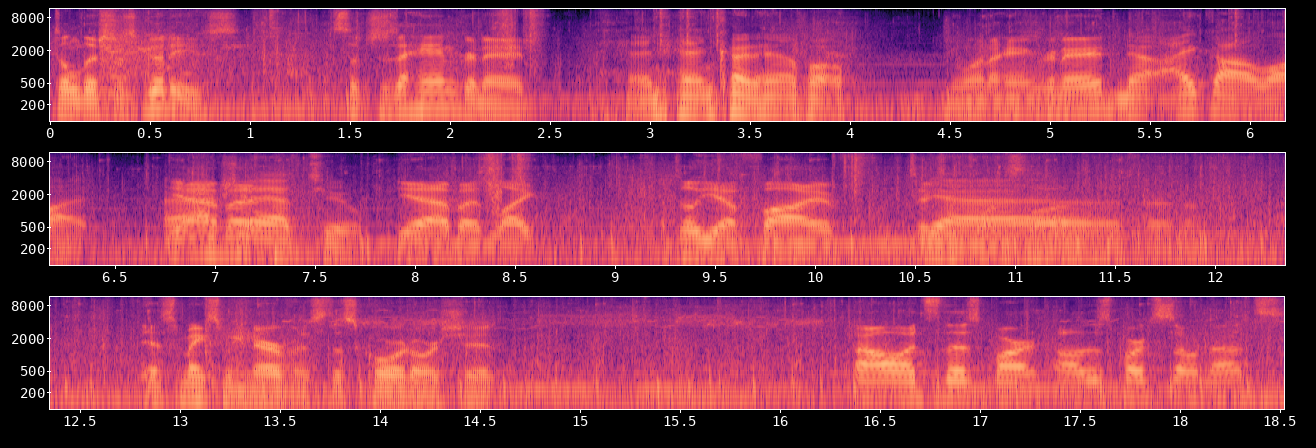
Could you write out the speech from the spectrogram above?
Delicious goodies. Such as a hand grenade. and hand handgun ammo. You want a hand grenade? No, I got a lot. I Yeah, actually but- I have two. Yeah, but like, until you have five, it takes up one slot. Yeah. This makes me nervous, this corridor shit. Oh, it's this part. Oh, this part's so nuts.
